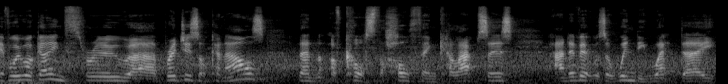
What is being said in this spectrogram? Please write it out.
If we were going through uh, bridges or canals, then of course the whole thing collapses. And if it was a windy, wet day,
